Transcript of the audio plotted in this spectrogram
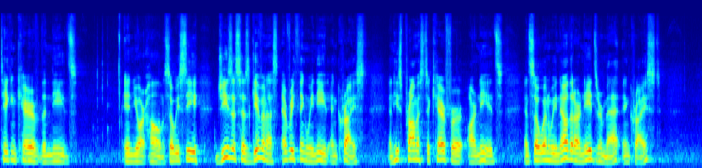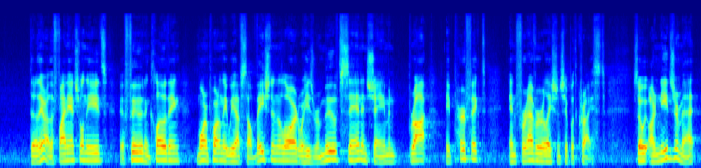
taking care of the needs in your home. So we see Jesus has given us everything we need in Christ and He's promised to care for our needs. And so when we know that our needs are met in Christ, there they are the financial needs, we have food and clothing. More importantly, we have salvation in the Lord where He's removed sin and shame and brought a perfect and forever relationship with Christ. So our needs are met.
